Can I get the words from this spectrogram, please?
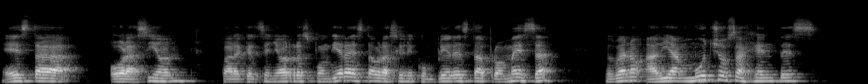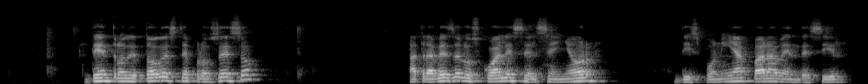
esta oración, para que el Señor respondiera a esta oración y cumpliera esta promesa, pues bueno, había muchos agentes dentro de todo este proceso a través de los cuales el Señor disponía para bendecir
